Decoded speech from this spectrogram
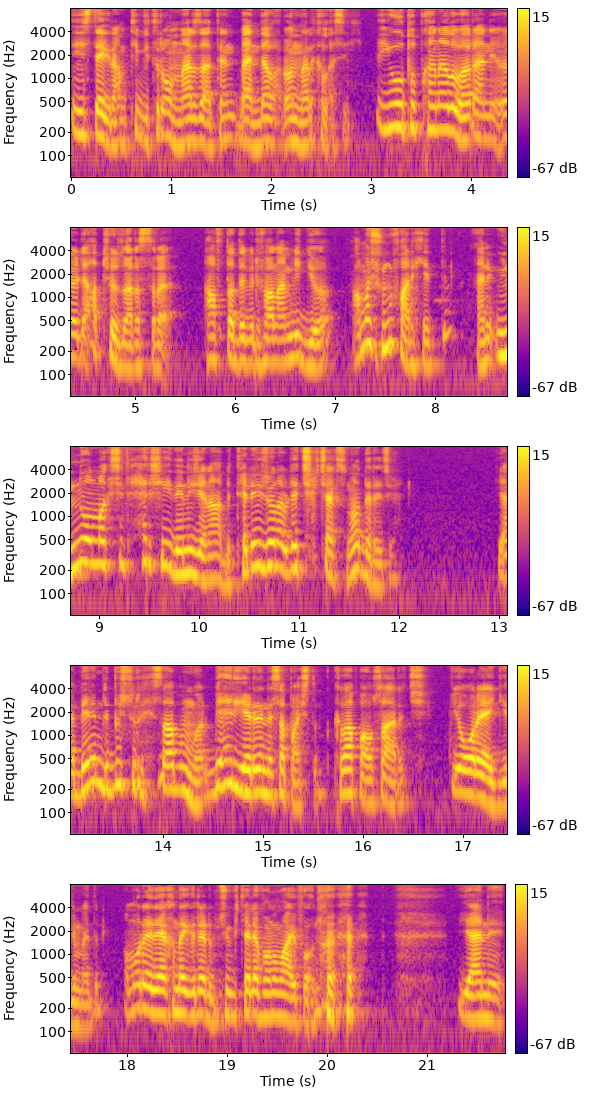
Instagram, Twitter onlar zaten bende var. Onlar klasik. E, YouTube kanalı var. Hani öyle atıyoruz ara sıra haftada bir falan video. Ama şunu fark ettim. Yani ünlü olmak için her şeyi deneyeceksin abi. Televizyona bile çıkacaksın o derece. Ya benim de bir sürü hesabım var. Bir her yerden hesap açtım. Clubhouse hariç. Bir oraya girmedim. Ama oraya da yakında girerim. Çünkü telefonum iPhone. yani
